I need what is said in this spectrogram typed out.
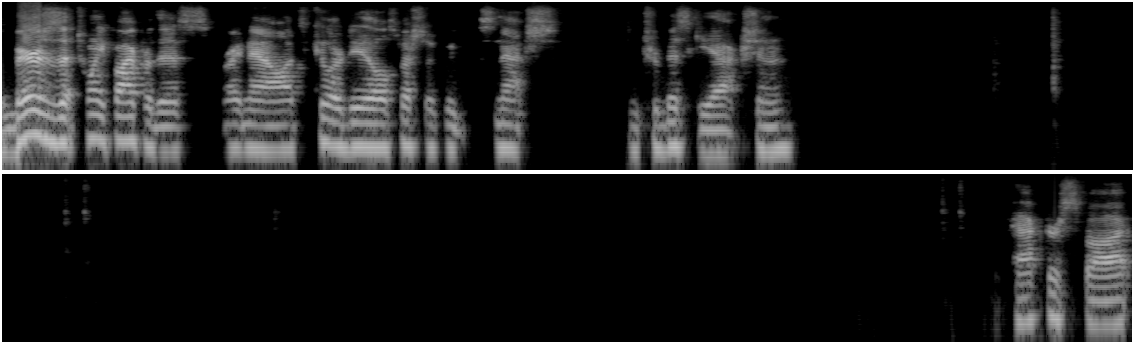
So Bears is at 25 for this right now. It's a killer deal, especially if we snatch some Trubisky action. Packer spot.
